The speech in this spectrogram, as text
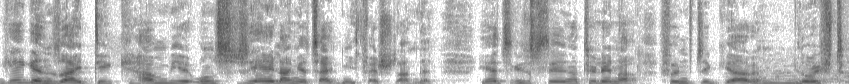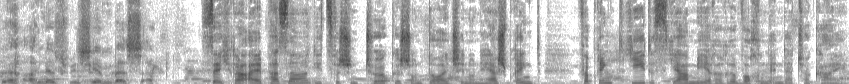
gegenseitig haben wir uns sehr lange Zeit nicht verstanden. Jetzt ist äh, natürlich nach 50 Jahren läuft alles ein bisschen besser. Sechra Alpasar, die zwischen Türkisch und Deutsch hin und her springt, verbringt jedes Jahr mehrere Wochen in der Türkei.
